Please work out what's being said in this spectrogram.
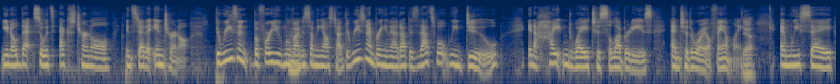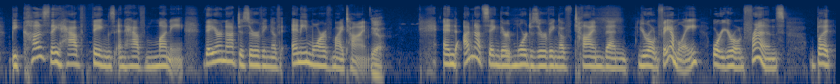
You know, that so it's external instead of internal. The reason, before you move on to mm-hmm. something else, Todd, the reason I'm bringing that up is that's what we do in a heightened way to celebrities and to the royal family. Yeah. And we say, because they have things and have money, they are not deserving of any more of my time. Yeah. And I'm not saying they're more deserving of time than your own family or your own friends, but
